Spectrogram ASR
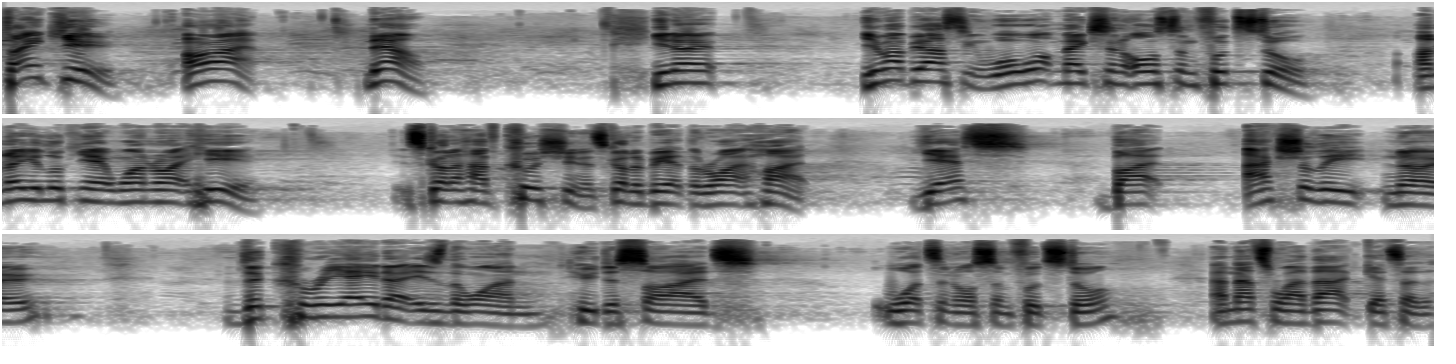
Thank you. All right. Now, you know, you might be asking, well, what makes an awesome footstool? I know you're looking at one right here. It's got to have cushion, it's got to be at the right height. Yes, but actually, no. The creator is the one who decides what's an awesome footstool. And that's why that gets a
